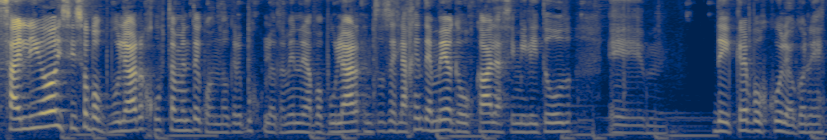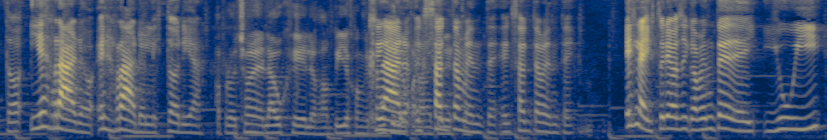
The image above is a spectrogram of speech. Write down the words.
salió y se hizo popular justamente cuando Crepúsculo también era popular. Entonces la gente medio que buscaba la similitud eh, de Crepúsculo con esto. Y es raro, es raro la historia. Aprovecharon el auge de los vampiros con Crepúsculo Claro, para exactamente, exactamente. Es la historia básicamente de Yui,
